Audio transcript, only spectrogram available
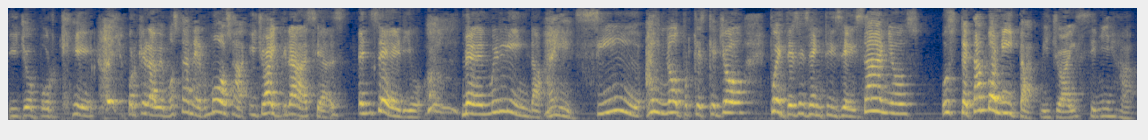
Y yo, ¿por qué? Porque la vemos tan hermosa. Y yo, ay, gracias, en serio, me ven muy linda. Ay, sí, ay, no, porque es que yo, pues de 66 años, usted tan bonita. Y yo, ay, sí, hija.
